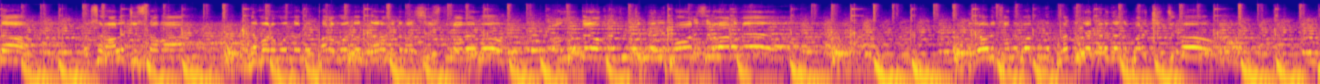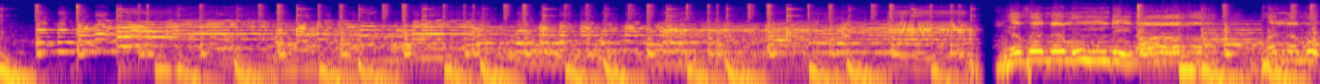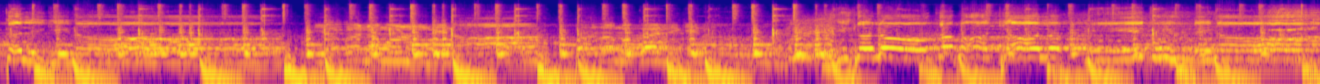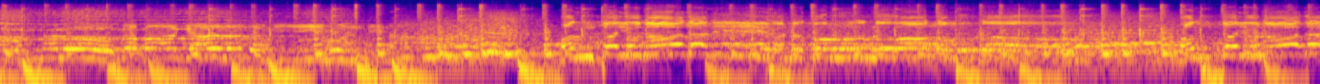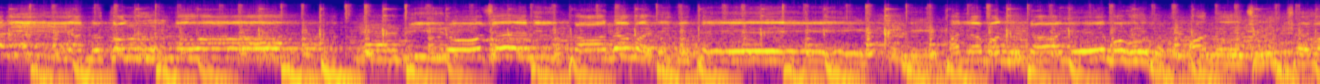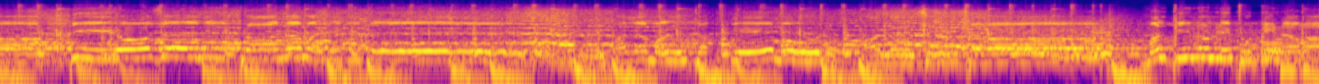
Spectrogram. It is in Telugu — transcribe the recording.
కూడా ఒకసారి ఆలోచిస్తావా? ఎవరి ముందు ఫలం ముందు ధన ముందు నశిస్తున్నావేమో? అంతా ఒకరి గురించి వెళ్ళిపోవలసిన వారమే. ఎవరు చనిపోతుంది ప్రతి ఎక్కడికి వెళ్ళి పరీక్షించుకో. యవనముండినా ఫలము కలిగినా ఆలోచించవా ఈ రోజే నీ ప్రాణమడిగితే ఫలమంత ఏమోను ఆలోచించవా? మంటి నుండి పుట్టినవా?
